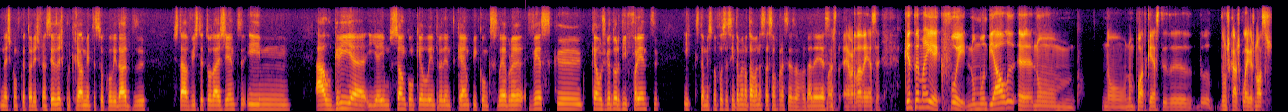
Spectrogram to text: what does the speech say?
nas convocatórias francesas, porque realmente a sua qualidade está à vista toda a gente e hum, a alegria e a emoção com que ele entra dentro de campo e com que celebra, vê-se que, que é um jogador diferente e que também se não fosse assim também não estava na seleção francesa, a verdade é essa. A verdade é essa. Quem também é que foi no Mundial, uh, num, num, num podcast de, de, de, uns caros colegas nossos,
